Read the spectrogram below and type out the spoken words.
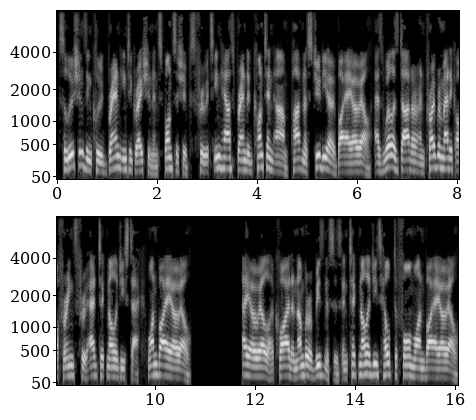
Solutions include brand integration and sponsorships through its in-house branded content arm, Partner Studio by AOL, as well as data and programmatic offerings through Ad Technology Stack, One by AOL. AOL acquired a number of businesses and technologies helped to form One by AOL.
